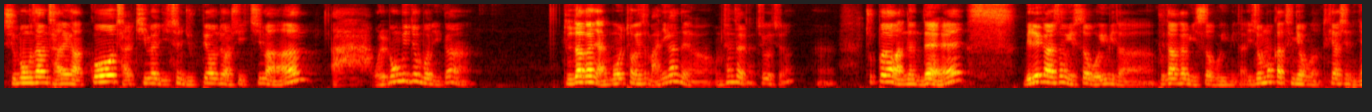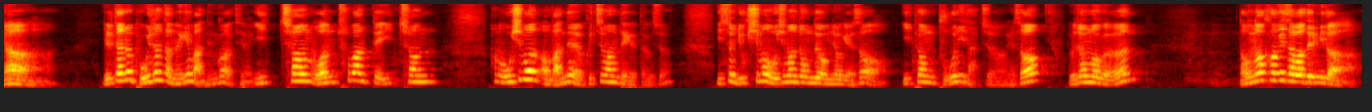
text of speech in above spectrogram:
주봉상 잘 갖고 잘 튀면 2,600원도 갈 수 있지만 아 월봉 기준 보니까 두 달간 양봉을 통해서 많이 갔네요. 엄청 잘 갔죠, 그죠? 쭉 뻗어갔는데 밀릴 가능성이 있어 보입니다. 부담감이 있어 보입니다. 이 종목 같은 경우는 어떻게 하시느냐? 일단은 보이선 잡는 게 맞는 것 같아요. 2,000원 초반대 2,000 한 50원 어 맞네요. 그쯤 하면 되겠다, 그죠? 2,060원, 50원 정도의 영역에서 이평 부근이 닿죠. 그래서 이 종목은 넉넉하게 잡아드립니다.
